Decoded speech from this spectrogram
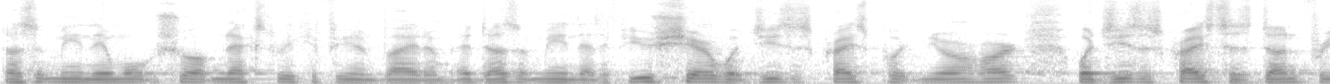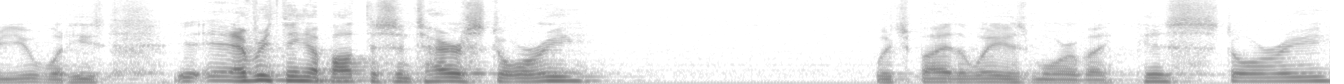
doesn't mean they won't show up next week if you invite them. It doesn't mean that if you share what Jesus Christ put in your heart, what Jesus Christ has done for you, what he's everything about this entire story, which by the way is more of a his story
